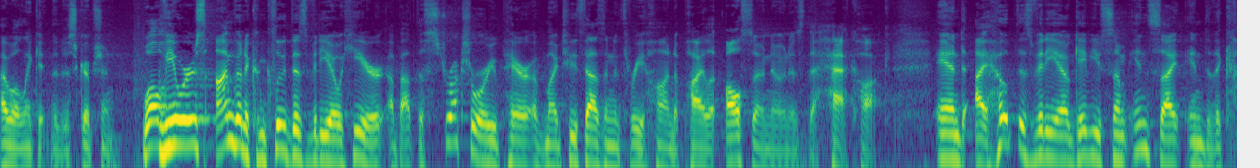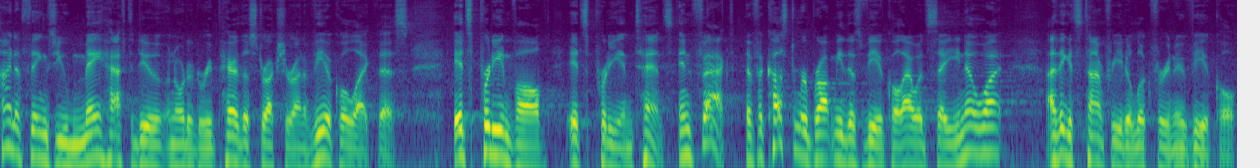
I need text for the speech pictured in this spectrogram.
I will link it in the description. Well, viewers, I'm going to conclude this video here about the structural repair of my 2003 Honda Pilot, also known as the Hack Hawk. And I hope this video gave you some insight into the kind of things you may have to do in order to repair the structure on a vehicle like this. It's pretty involved, it's pretty intense. In fact, if a customer brought me this vehicle, I would say, you know what? I think it's time for you to look for a new vehicle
